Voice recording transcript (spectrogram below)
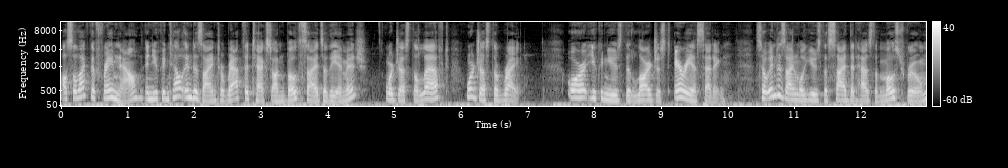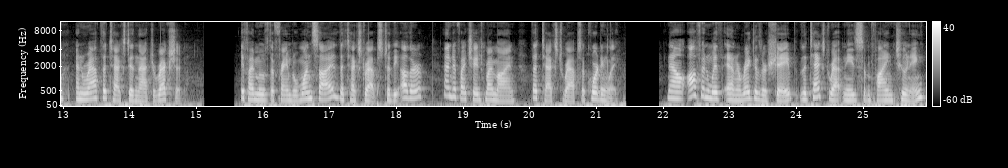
I'll select the frame now, and you can tell InDesign to wrap the text on both sides of the image, or just the left, or just the right. Or you can use the largest area setting. So InDesign will use the side that has the most room and wrap the text in that direction. If I move the frame to one side, the text wraps to the other, and if I change my mind, the text wraps accordingly. Now, often with an irregular shape, the text wrap needs some fine tuning,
